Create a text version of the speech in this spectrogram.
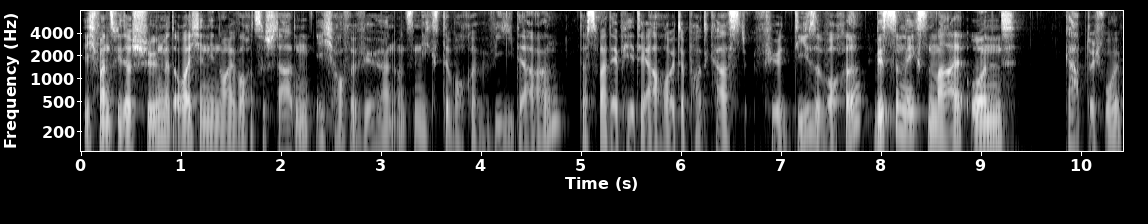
Ich fand es wieder schön, mit euch in die neue Woche zu starten. Ich hoffe, wir hören uns nächste Woche wieder. Das war der PTA heute Podcast für diese Woche. Bis zum nächsten Mal und gehabt euch wohl.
